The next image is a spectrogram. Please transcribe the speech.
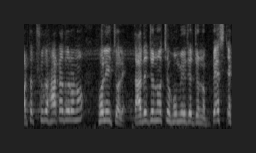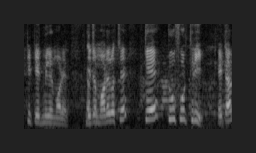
অর্থাৎ শুধু হাঁটা দৌড়ানো হলেই চলে। তাদের জন্য হচ্ছে হোমিওজের জন্য বেস্ট একটি ট্রেডমিলের মডেল যেটার মডেল হচ্ছে কে টু ফোর থ্রি এটার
